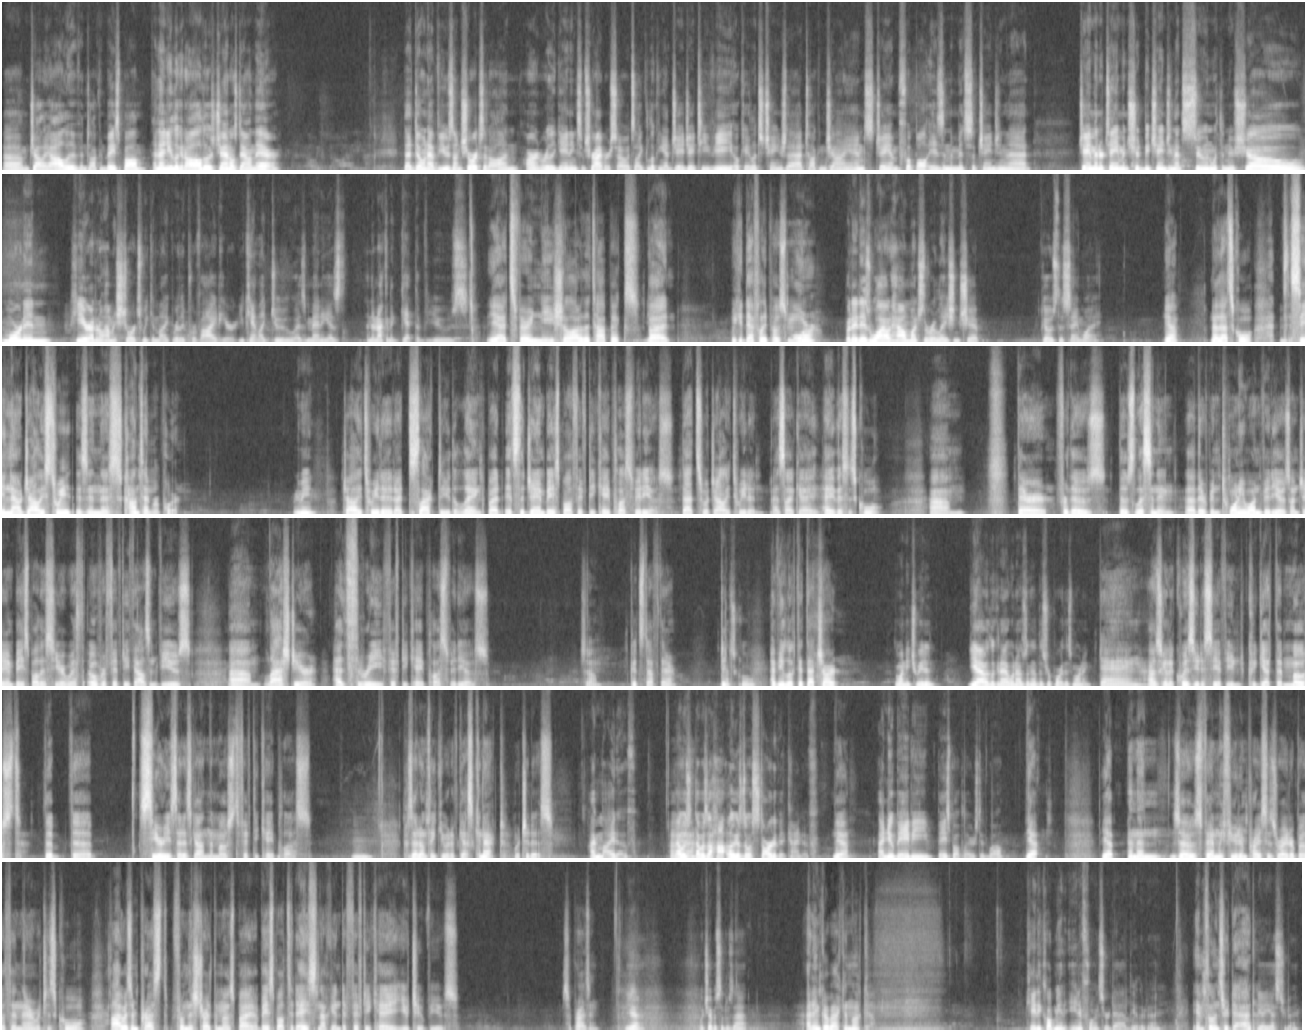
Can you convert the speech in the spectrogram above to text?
um, Jolly Olive and Talking Baseball. And then you look at all those channels down there that don't have views on shorts at all and aren't really gaining subscribers. So it's like looking at JJTV. Okay, let's change that. Talking Giants. JM Football is in the midst of changing that. JM Entertainment should be changing that soon with the new show. Morning here. I don't know how many shorts we can like really provide here. You can't like do as many as, and they're not going to get the views. Yeah, it's very niche a lot of the topics, Yeah. but we could definitely post more. But it is wild how much the relationship goes the same way. Yeah. No, that's cool. See, now Jolly's tweet is in this content report. What do you mean? Jolly tweeted, I slacked you the link, but it's the JM Baseball 50K plus videos. That's what Jolly tweeted as like a, hey, this is cool. Um, there, for those those listening, uh, there have been 21 videos on JM Baseball this year with over 50,000 views. Um, last year had three 50K plus videos. So, good stuff there. Did, That's cool. Have you looked at that chart? The one he tweeted? Yeah, I was looking at it when I was looking at this report this morning. Dang, I was gonna quiz you to see if you could get the most the the series that has gotten the most 50k plus. Hmm. Because I don't think you would have guessed Connect, which it is. I might have. Oh, that was that was a hot that was the start of it kind of. yeah, I knew baby baseball players did well. Yeah, yep. And then Zoe's Family Feud and Price is Right are both in there, which is cool. I was impressed from this chart the most by a Baseball Today snuck into 50k YouTube views. Surprising. Yeah. Which episode was that? I didn't go back and look. Katie called me an influencer dad the other day. Influencer Dad. Yeah, yesterday.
